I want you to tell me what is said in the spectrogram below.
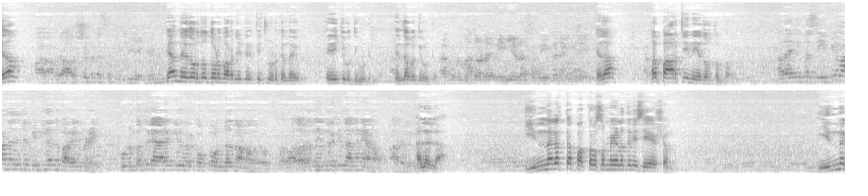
ഏതാ? ഞാൻ നേതൃത്വത്തോട് പറഞ്ഞിട്ട് എത്തിച്ചു കൊടുക്കുന്നത് എനിക്ക് ബുദ്ധിമുട്ടില്ല. എന്താ ബുദ്ധിമുട്ട്? ആ കുടുംബത്തോട് ഇനിയുള്ള സമീപനം എങ്ങനെയായിരിക്കും ഏതാ? അത് പാർട്ടി നേതൃത്വം പറയും. അതായത് ഇപ്പൊ സി പി എം ആണ് ഇതിന്റെ പിന്നിലെന്ന് പറയുമ്പോഴേ കുടുംബത്തിൽ ആരെങ്കിലും ഇവർക്കൊപ്പം ഉണ്ടെന്നാണോ? അവർ നിയന്ത്രിക്കുന്നത് അങ്ങനെയാണോ അല്ലല്ല. ഇന്നലത്തെ പത്രസമ്മേളനത്തിന് ശേഷം ഇന്ന്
